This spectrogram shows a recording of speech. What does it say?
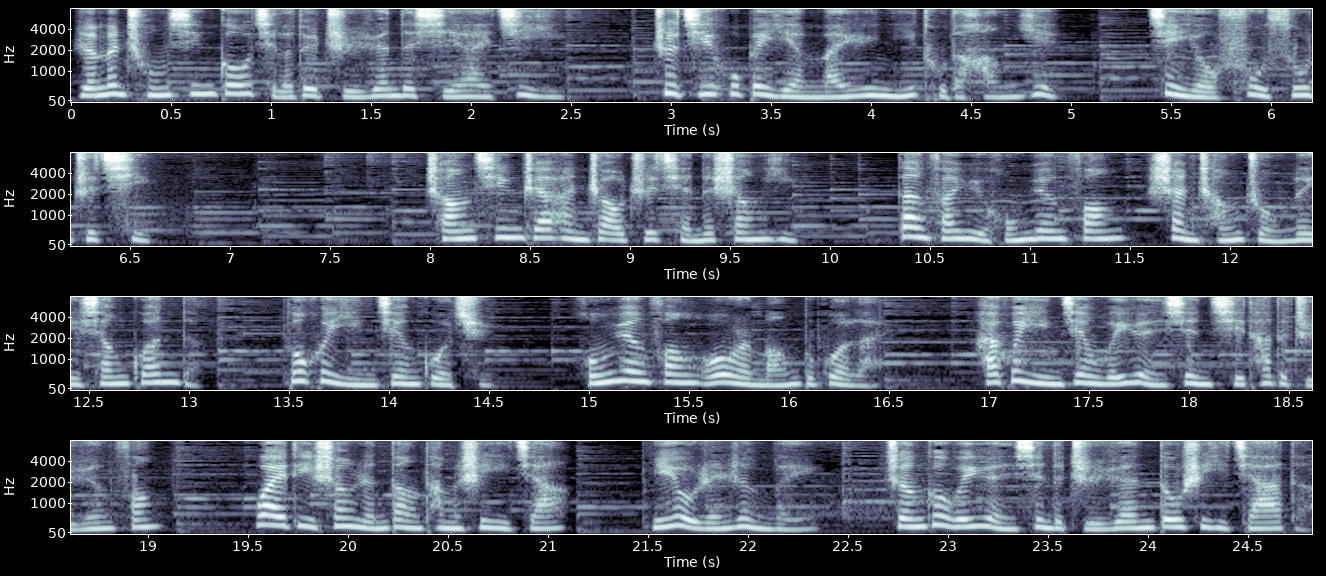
人们重新勾起了对纸鸢的喜爱记忆。这几乎被掩埋于泥土的行业，渐有复苏之气。长青斋按照之前的商议，但凡与红渊坊擅长种类相关的，都会引荐过去。红渊坊偶尔忙不过来，还会引荐维远县其他的纸鸢坊。外地商人当他们是一家，也有人认为整个维远县的纸鸢都是一家的。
